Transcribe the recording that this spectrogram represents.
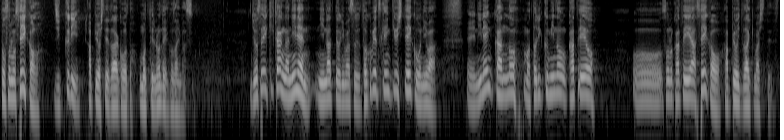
とその成果をじっくり発表していただこうと思っているのでございます。助成期間が2年になっております特別研究指定校には2年間の取り組みの過程をその過程や成果を発表いただきましてです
